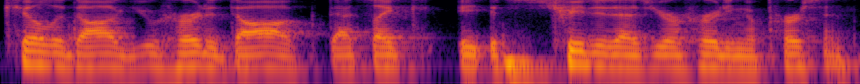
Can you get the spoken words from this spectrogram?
kill a dog, you hurt a dog. That's like it's treated as you're hurting a person,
